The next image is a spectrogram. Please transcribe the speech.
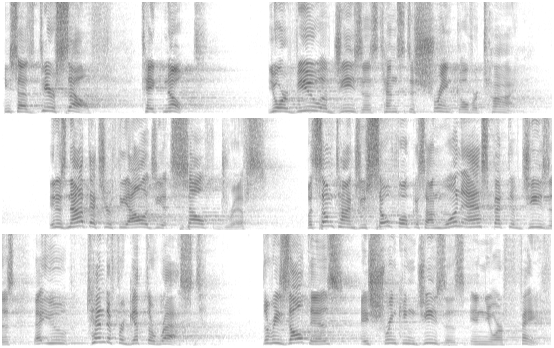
He says, Dear self, take note. Your view of Jesus tends to shrink over time. It is not that your theology itself drifts, but sometimes you so focus on one aspect of Jesus that you tend to forget the rest. The result is a shrinking Jesus in your faith.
